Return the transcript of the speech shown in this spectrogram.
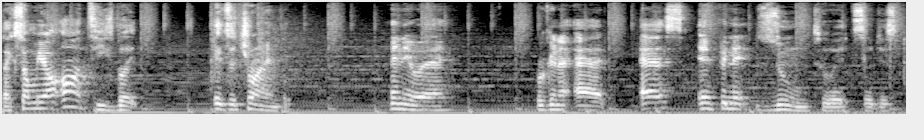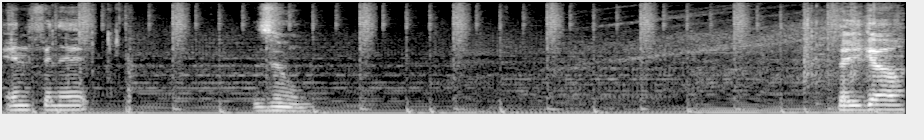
Like some of y'all aunties, but it's a triangle. Anyway, we're gonna add S infinite zoom to it. So just infinite zoom. There you go.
